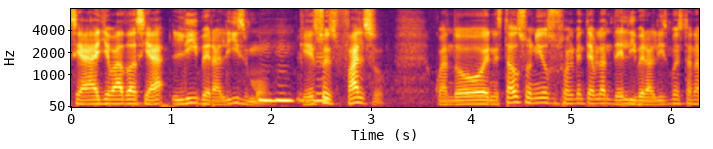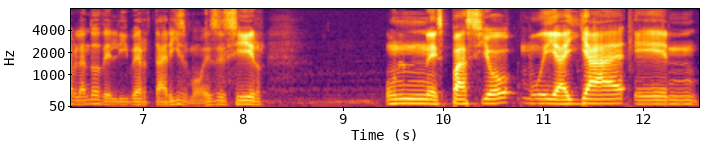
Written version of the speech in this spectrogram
se ha llevado hacia liberalismo, que eso es falso. Cuando en Estados Unidos usualmente hablan de liberalismo, están hablando de libertarismo, es decir, un espacio muy allá en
